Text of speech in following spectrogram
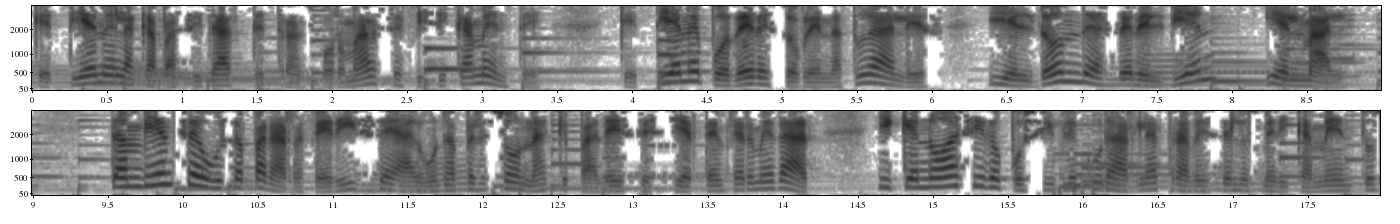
que tiene la capacidad de transformarse físicamente, que tiene poderes sobrenaturales y el don de hacer el bien y el mal. También se usa para referirse a alguna persona que padece cierta enfermedad y que no ha sido posible curarle a través de los medicamentos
